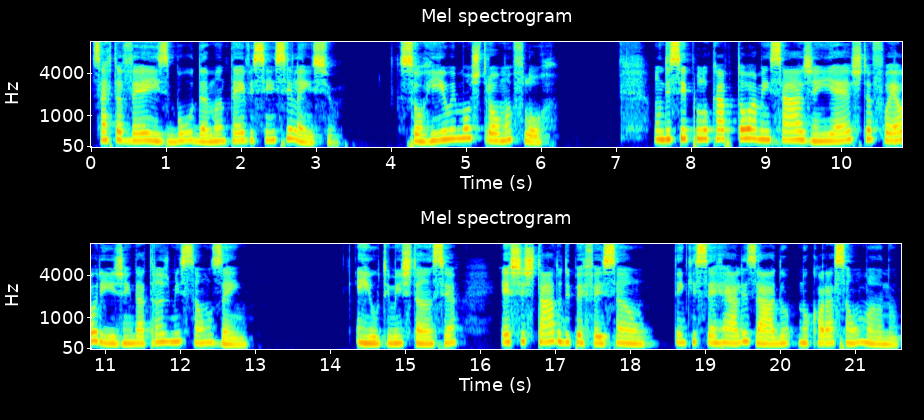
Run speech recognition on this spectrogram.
Certa vez, Buda manteve-se em silêncio. Sorriu e mostrou uma flor. Um discípulo captou a mensagem e esta foi a origem da transmissão Zen. Em última instância, este estado de perfeição tem que ser realizado no coração humano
